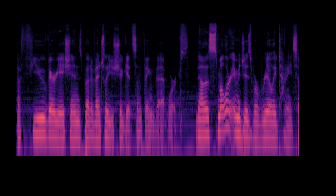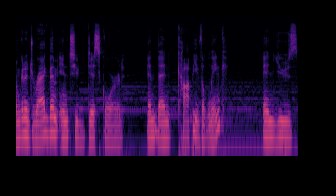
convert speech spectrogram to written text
a few variations, but eventually you should get something that works. Now those smaller images were really tiny, so I'm gonna drag them into Discord and then copy the link and use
